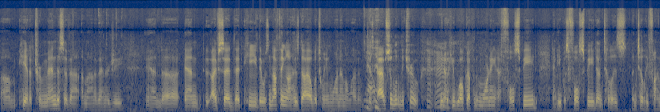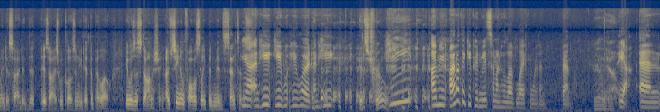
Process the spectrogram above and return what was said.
Um, he had a tremendous amount of energy. And, uh, and I've said that he there was nothing on his dial between 1 and 11. No. It's absolutely true. Mm-mm. You know, he woke up in the morning at full speed, and he was full speed until, his, until he finally decided that his eyes would close and he'd hit the pillow. It was astonishing. I've seen him fall asleep in mid-sentence. Yeah, and he, he, he would. And he... it's true. He, I mean, I don't think you could meet someone who loved life more than Ben. Really? Yeah. Yeah, and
